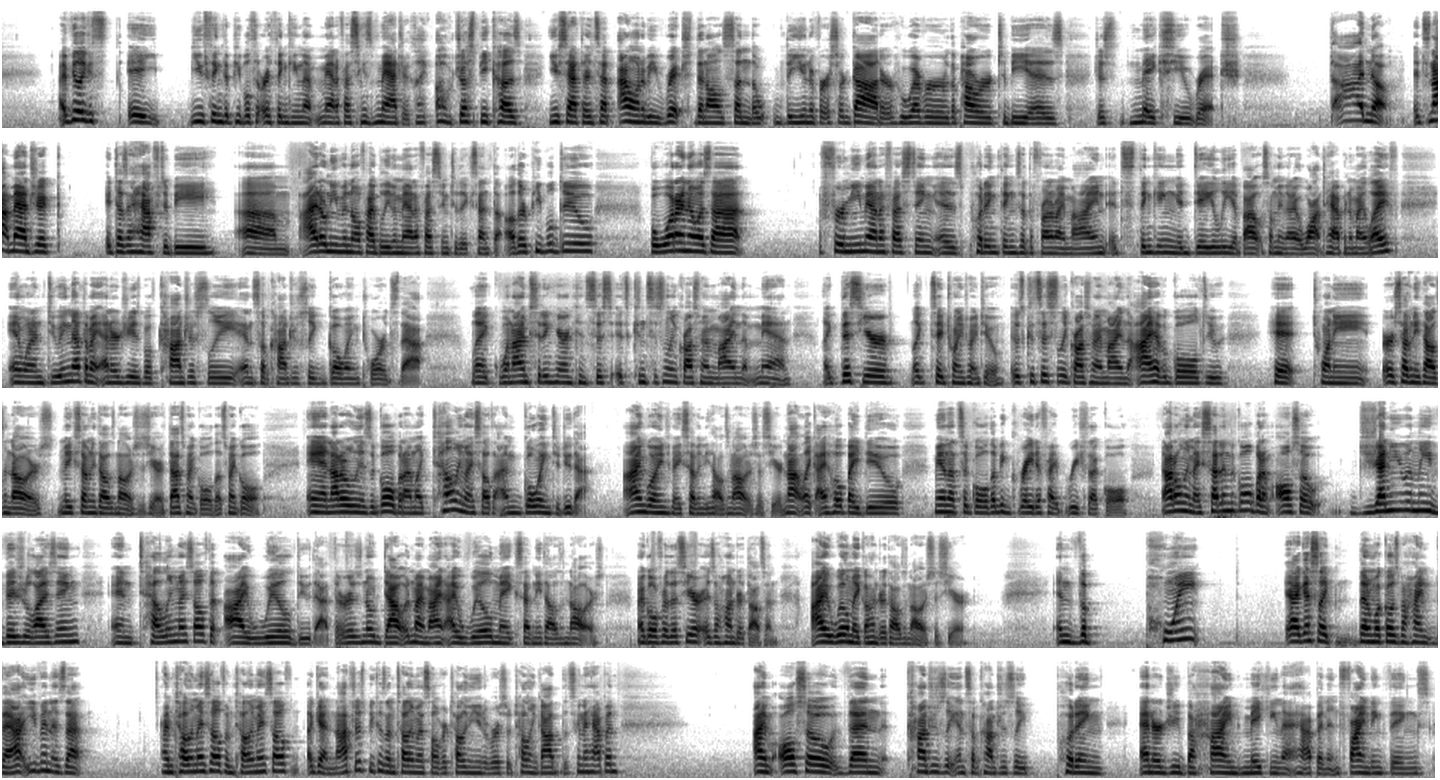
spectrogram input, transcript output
I feel like it's a you think that people are thinking that manifesting is magic. Like oh just because you sat there and said i want to be rich then all of a sudden the, the universe or god or whoever the power to be is just makes you rich. Uh, no. It's not magic. It doesn't have to be. Um, i don't even know if i believe in manifesting to the extent that other people do but what i know is that for me manifesting is putting things at the front of my mind it's thinking daily about something that i want to happen in my life and when I'm doing that, that my energy is both consciously and subconsciously going towards that. Like when I'm sitting here and consist, it's consistently crossing my mind that man, like this year, like say 2022, it was consistently crossing my mind that I have a goal to hit twenty or seventy thousand dollars, make seventy thousand dollars this year. That's my goal. That's my goal. And not only is a goal, but I'm like telling myself I'm going to do that. I'm going to make seventy thousand dollars this year. Not like I hope I do. Man, that's a goal. That'd be great if I reach that goal. Not only am I setting the goal, but I'm also genuinely visualizing and telling myself that I will do that. There is no doubt in my mind I will make $70,000. My goal for this year is 100,000. I will make $100,000 this year. And the point I guess like then what goes behind that even is that I'm telling myself, I'm telling myself again, not just because I'm telling myself or telling the universe or telling God that's going to happen. I'm also then consciously and subconsciously putting energy behind making that happen and finding things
